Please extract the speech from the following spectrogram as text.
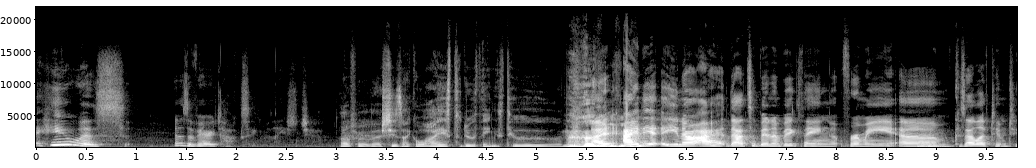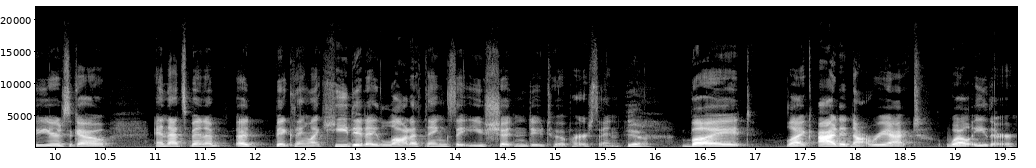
He was. It was a very toxic. I feel that she's like, well, I used to do things too. I, I did, you know, I that's been a big thing for me um, Mm-hmm. because I left him two years ago, and that's been a, a big thing. Like he did a lot of things that you shouldn't do to a person, yeah. but like I did not react well either.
